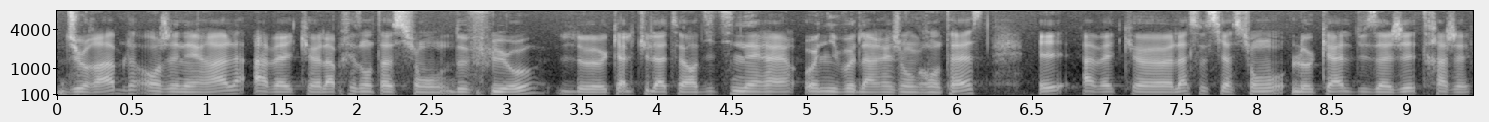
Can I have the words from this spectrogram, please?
durables en général avec euh, la présentation de Fluo, le calculateur d'itinéraire au niveau de la région Grand Est et avec l'association locale d'usagers trajet.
